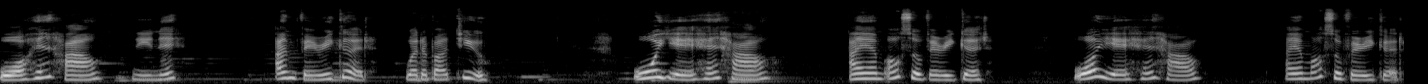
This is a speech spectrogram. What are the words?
我很好，你呢？I'm very good. What about you? 我也很好。I am also very good. 我也很好。I am also very good.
